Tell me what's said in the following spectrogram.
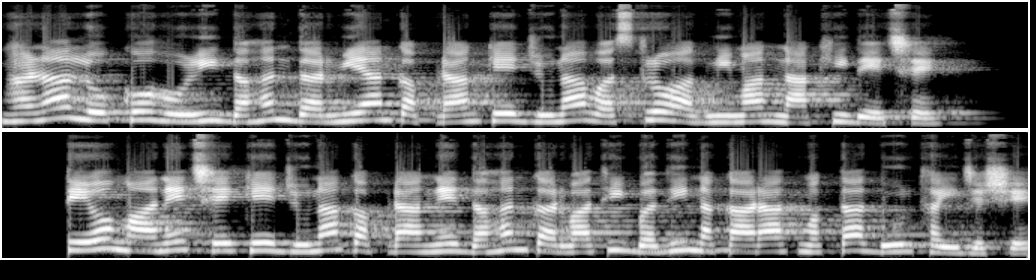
ઘણા લોકો હોળી દહન દરમિયાન કપડાં કે જૂના વસ્ત્રો અગ્નિમાં નાખી દે છે. તેઓ માને છે કે જૂના કપડાંને દહન કરવાથી બધી નકારાત્મકતા દૂર થઈ જશે.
